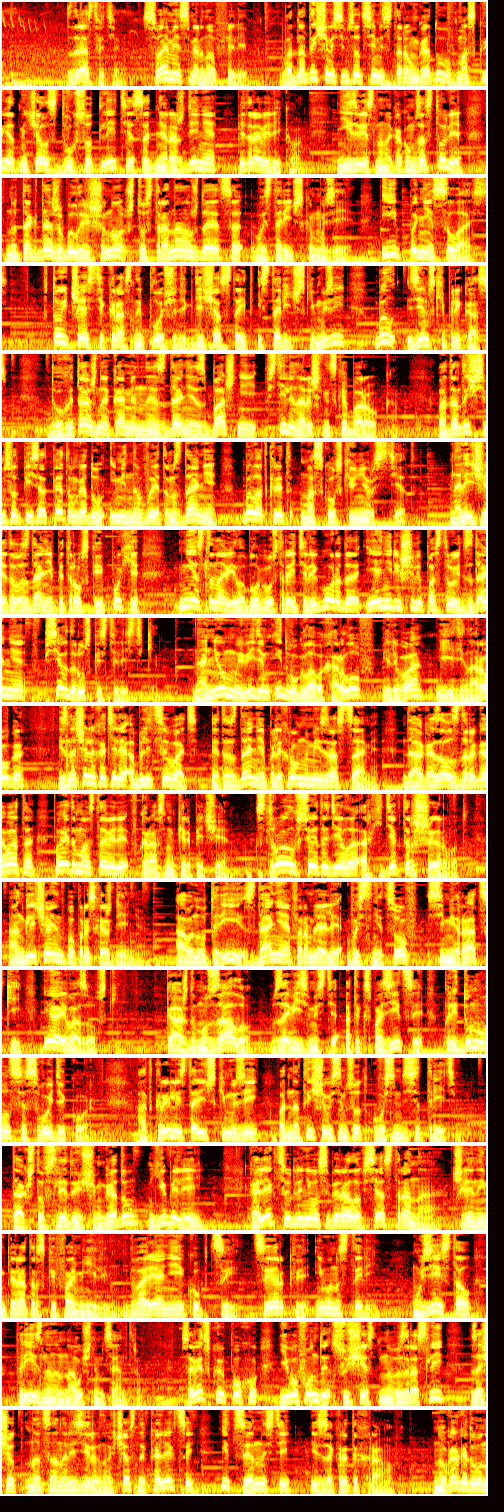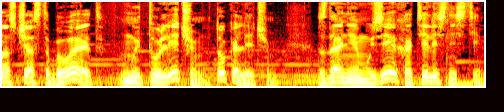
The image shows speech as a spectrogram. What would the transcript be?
Здравствуйте, с вами Смирнов Филипп. В 1872 году в Москве отмечалось 200-летие со дня рождения Петра Великого. Неизвестно на каком застолье, но тогда же было решено, что страна нуждается в историческом музее. И понеслась. В той части Красной площади, где сейчас стоит исторический музей, был земский приказ. Двухэтажное каменное здание с башней в стиле нарышкинская барокко. В 1755 году именно в этом здании был открыт Московский университет. Наличие этого здания Петровской эпохи не остановило благоустроителей города, и они решили построить здание в псевдорусской стилистике. На нем мы видим и двуглавых орлов, и льва, и единорога. Изначально хотели облицевать это здание полихромными изразцами. Да, оказалось дороговато, поэтому оставили в красном кирпиче. Строил все это дело архитектор Шервуд, англичанин по происхождению. А внутри здание оформляли Васнецов, Семирадский и Айвазовский. Каждому залу, в зависимости от экспозиции, придумывался свой декор. Открыли исторический музей в 1883 Так что в следующем году юбилей. Коллекцию для него собирала вся страна, члены императорской фамилии, дворяне и купцы, церкви и монастыри. Музей стал признанным научным центром. В советскую эпоху его фонды существенно возросли за счет национализированных частных коллекций и ценностей из закрытых храмов. Но как это у нас часто бывает, мы то лечим, то калечим. Здание музея хотели снести.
